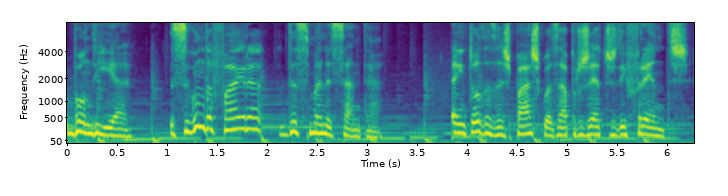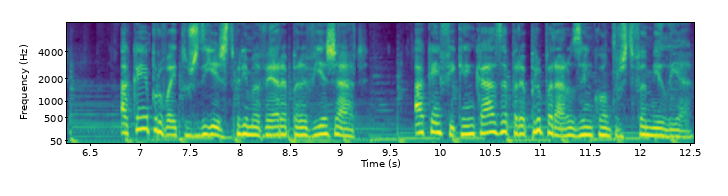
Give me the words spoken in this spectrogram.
Bom dia. Segunda-feira da Semana Santa. Em todas as Páscoas há projetos diferentes. Há quem aproveite os dias de primavera para viajar. Há quem fique em casa para preparar os encontros de família.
